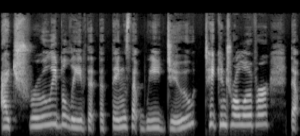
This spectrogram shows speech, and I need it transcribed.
I truly believe that the things that we do take control over, that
